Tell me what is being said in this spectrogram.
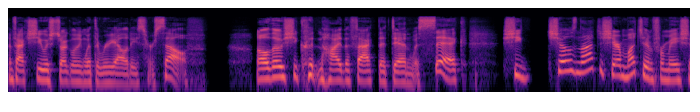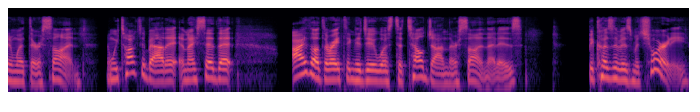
In fact, she was struggling with the realities herself. Although she couldn't hide the fact that Dan was sick, she chose not to share much information with their son. And we talked about it, and I said that I thought the right thing to do was to tell John, their son, that is, because of his maturity.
